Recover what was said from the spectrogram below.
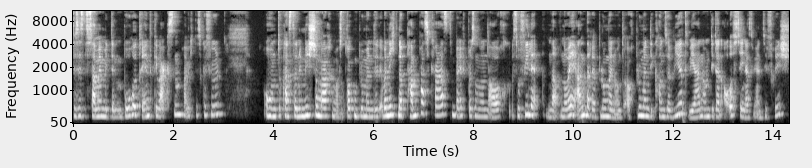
das ist zusammen mit dem Boho-Trend gewachsen, habe ich das Gefühl. Und du kannst eine Mischung machen aus Trockenblumen, aber nicht nur Pampasgras zum Beispiel, sondern auch so viele neue andere Blumen und auch Blumen, die konserviert werden und die dann aussehen, als wären sie frisch.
